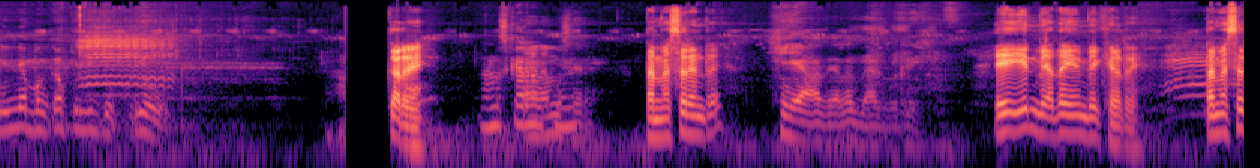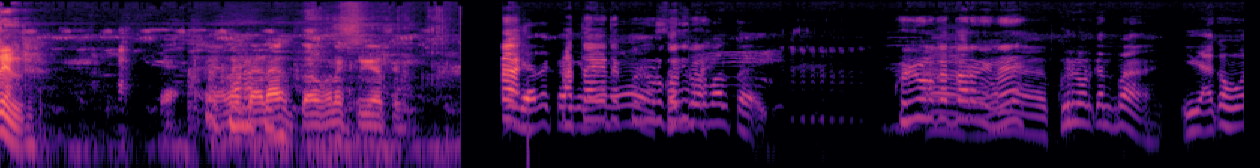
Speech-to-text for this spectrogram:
ನಿನ್ನೆ ಬಂಕ ನಮಸ್ಕಾರ ನಮಸ್ಕಾರ. ತಮ್ಮ ಹೆಸರೇನ್ರಿ? ಯಾವ್ದೆಲ್ಲ ಬ್ಯಾಡ ಬಿಡ್ರಿ. ಏ ಏನು ಅದ ಏನು ಬೇಕು ಹೇಳ್ರಿ. ತಮ್ಮ ಹೆಸರೇನ್ರಿ? ಎಲ್ಲ ಬೇಡ ಅಂತ ಅವನ ಕ್ರಿಯೆ ಆತೀನಿ ಕುರಿ ನೋಡ್ಕೊತಾರ ನೀನು? ಕುರಿ ನೋಡ್ಕಂತ ಇದು ಯಾಕ ಹೋಗ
